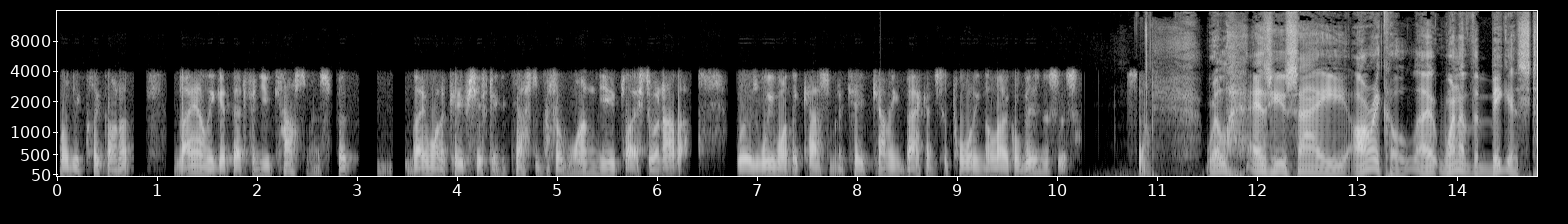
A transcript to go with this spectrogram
when you click on it, they only get that for new customers, but they want to keep shifting the customer from one new place to another, whereas we want the customer to keep coming back and supporting the local businesses. So. Well, as you say, Oracle, uh, one of the biggest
